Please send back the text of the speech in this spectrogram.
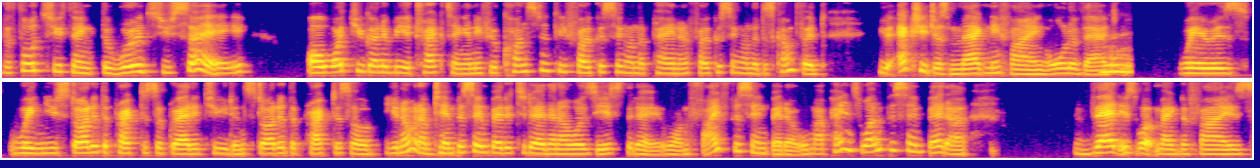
the thoughts you think, the words you say, are what you're going to be attracting. And if you're constantly focusing on the pain and focusing on the discomfort, you're actually just magnifying all of that. Mm. Whereas when you started the practice of gratitude and started the practice of, you know what, I'm 10% better today than I was yesterday, or I'm 5% better, or my pain's 1% better, that is what magnifies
